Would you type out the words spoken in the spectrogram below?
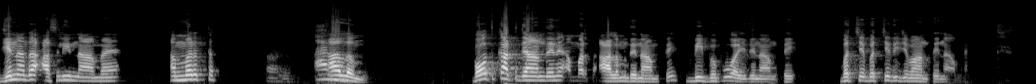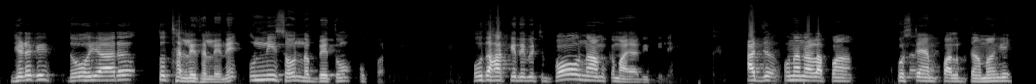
ਜਿਨ੍ਹਾਂ ਦਾ ਅਸਲੀ ਨਾਮ ਹੈ ਅਮਰਤ ਆਲਮ। ਬਹੁਤ ਘੱਟ ਜਾਣਦੇ ਨੇ ਅਮਰਤ ਆਲਮ ਦੇ ਨਾਮ ਤੇ ਬੀਬੋ ਭੂਆ ਜੀ ਦੇ ਨਾਮ ਤੇ। ਬੱਚੇ ਬੱਚੇ ਦੀ ਜ਼ਬਾਨ ਤੇ ਨਾਮ ਹੈ। ਜਿਹੜਾ ਕਿ 2000 ਤੋਂ ਥੱਲੇ ਥੱਲੇ ਨੇ 1990 ਤੋਂ ਉੱਪਰ। ਉਹ ਦਹਾਕੇ ਦੇ ਵਿੱਚ ਬਹੁਤ ਨਾਮ ਕਮਾਇਆ ਬੀਬੀ ਨੇ। ਅੱਜ ਉਹਨਾਂ ਨਾਲ ਆਪਾਂ ਕੁਝ ਟਾਈਮ ਪਲ ਬਿਤਾਵਾਂਗੇ।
